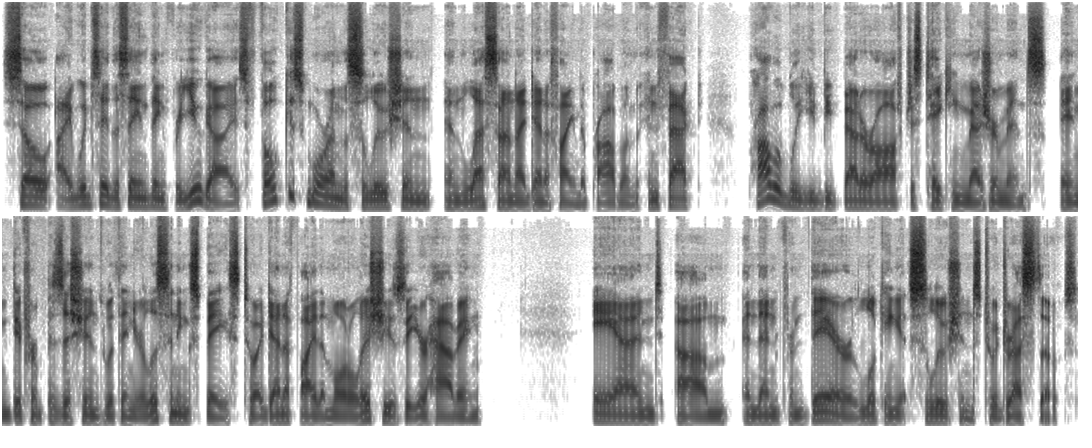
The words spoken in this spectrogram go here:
so I would say the same thing for you guys. Focus more on the solution and less on identifying the problem. In fact, probably you'd be better off just taking measurements in different positions within your listening space to identify the modal issues that you're having, and um, and then from there looking at solutions to address those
